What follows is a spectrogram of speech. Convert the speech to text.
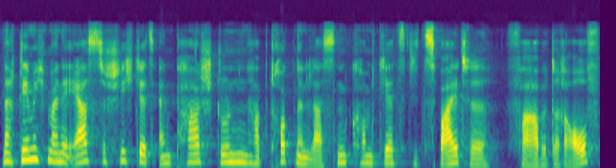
Nachdem ich meine erste Schicht jetzt ein paar Stunden habe trocknen lassen, kommt jetzt die zweite Farbe drauf.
